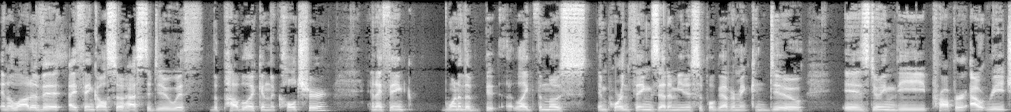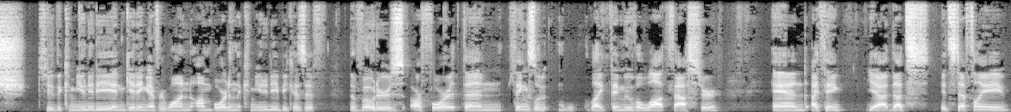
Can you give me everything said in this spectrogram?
And a lot of it, I think, also has to do with the public and the culture. And I think one of the like the most important things that a municipal government can do is doing the proper outreach to the community and getting everyone on board in the community because if the voters are for it, then things look like they move a lot faster. And I think, yeah, that's it's definitely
